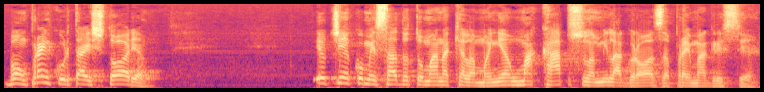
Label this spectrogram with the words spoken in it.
Bom, para encurtar a história, eu tinha começado a tomar naquela manhã uma cápsula milagrosa para emagrecer.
